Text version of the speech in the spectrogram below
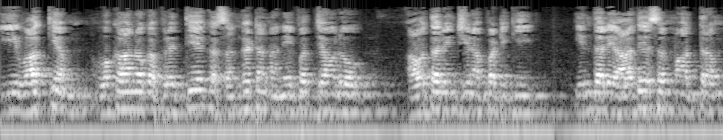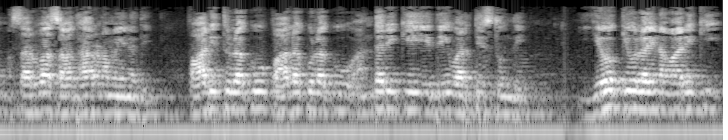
ఈ వాక్యం ఒకనొక ప్రత్యేక సంఘటన నేపథ్యంలో అవతరించినప్పటికీ ఇందలి ఆదేశం మాత్రం సర్వసాధారణమైనది. పాలితులకు పాలకులకు అందరికీ ఇది వర్తిస్తుంది. యోగ్యులైన వారికి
